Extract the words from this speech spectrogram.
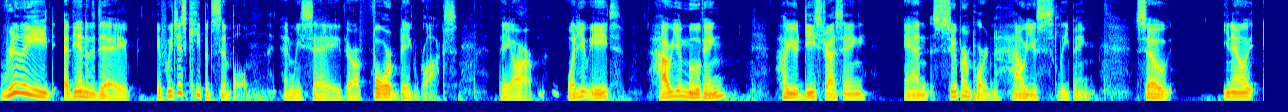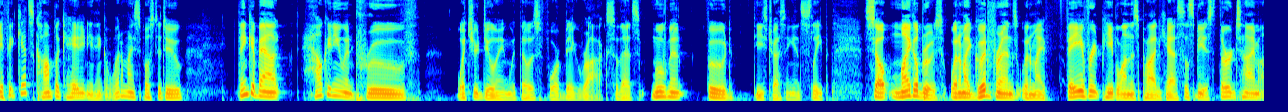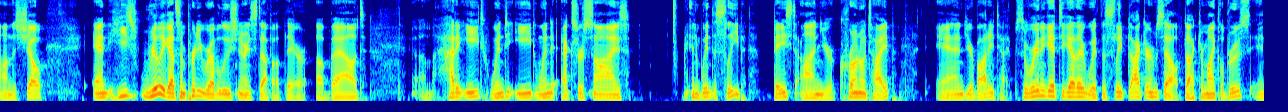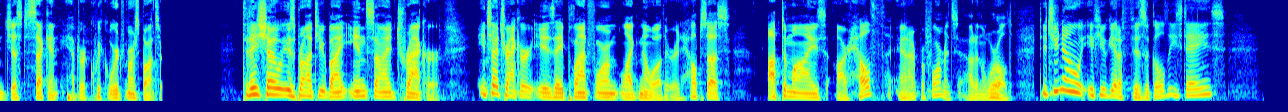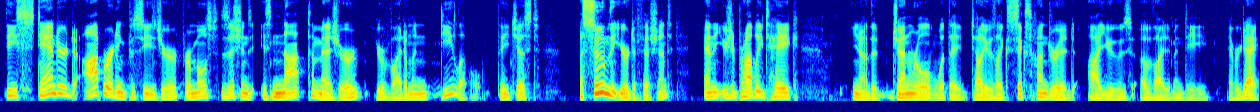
Really, at the end of the day, if we just keep it simple and we say there are four big rocks, they are what do you eat, how are you moving, how are you de stressing, and super important, how are you sleeping? So, you know, if it gets complicated and you think, what am I supposed to do? Think about how can you improve what you're doing with those four big rocks? So that's movement, food, de stressing, and sleep. So, Michael Breus, one of my good friends, one of my favorite people on this podcast, this will be his third time on the show. And he's really got some pretty revolutionary stuff out there about um, how to eat, when to eat, when to exercise, and when to sleep based on your chronotype and your body type. So, we're going to get together with the sleep doctor himself, Dr. Michael Breus, in just a second after a quick word from our sponsor. Today's show is brought to you by Inside Tracker. Inside Tracker is a platform like no other. It helps us optimize our health and our performance out in the world. Did you know if you get a physical these days, the standard operating procedure for most physicians is not to measure your vitamin D level? They just assume that you're deficient and that you should probably take you know the general what they tell you is like 600 IU's of vitamin D every day.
